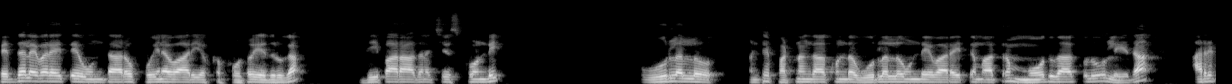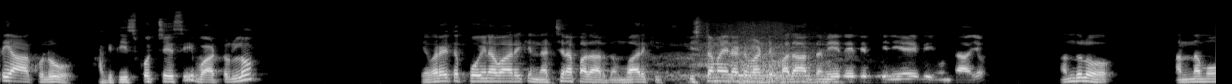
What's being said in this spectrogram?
పెద్దలు ఎవరైతే ఉంటారో పోయిన వారి యొక్క ఫోటో ఎదురుగా దీపారాధన చేసుకోండి. ఊర్లలో అంటే పట్నం కాకుండా ఊర్లలో ఉండేవారైతే మాత్రం మోదుగాకులు లేదా అరటి ఆకులు అవి తీసుకొచ్చేసి వాటిల్లో ఎవరైతే పోయిన వారికి నచ్చిన పదార్థం వారికి ఇష్టమైనటువంటి పదార్థం ఏదైతే తినేవి ఉంటాయో అందులో అన్నము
